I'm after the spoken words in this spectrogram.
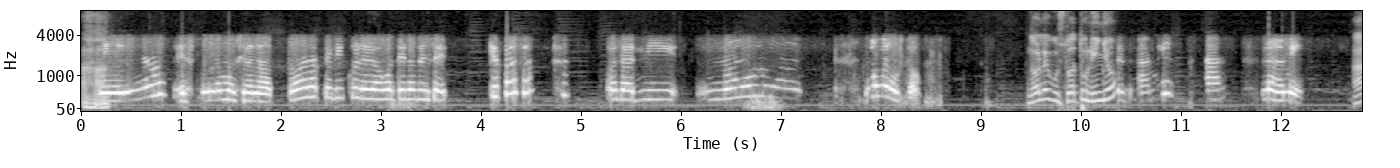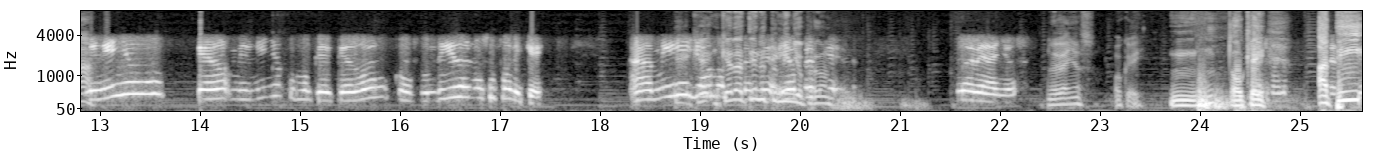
ajá. Mi niño estuvo emocionado toda la película y luego voltea y nos dice, ¿qué pasa? O sea, ni, no, no me gustó. ¿No le gustó a tu niño? A mí, ah, no, a mí. Ah. Mi niño quedó, mi niño como que quedó confundido, no supo ni qué. A mí ¿Qué- yo qué- edad tiene tu niño, perdón? Nueve años. ¿Nueve años? Ok. Ujú, ok. A ti,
